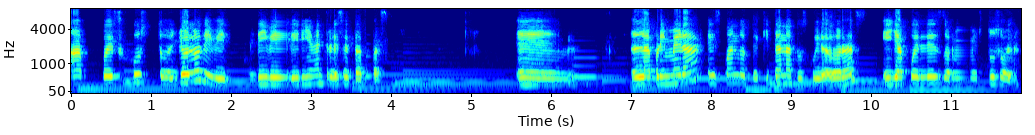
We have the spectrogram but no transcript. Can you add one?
Ah, pues justo, yo lo dividiría en tres etapas. Eh, la primera es cuando te quitan a tus cuidadoras y ya puedes dormir tú sola.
